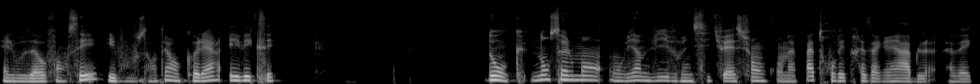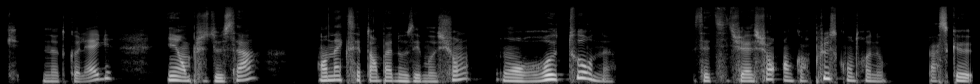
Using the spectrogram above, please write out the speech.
elle vous a offensé et vous vous sentez en colère et vexé. Donc, non seulement on vient de vivre une situation qu'on n'a pas trouvée très agréable avec notre collègue, et en plus de ça, en n'acceptant pas nos émotions, on retourne cette situation encore plus contre nous. Parce qu'il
